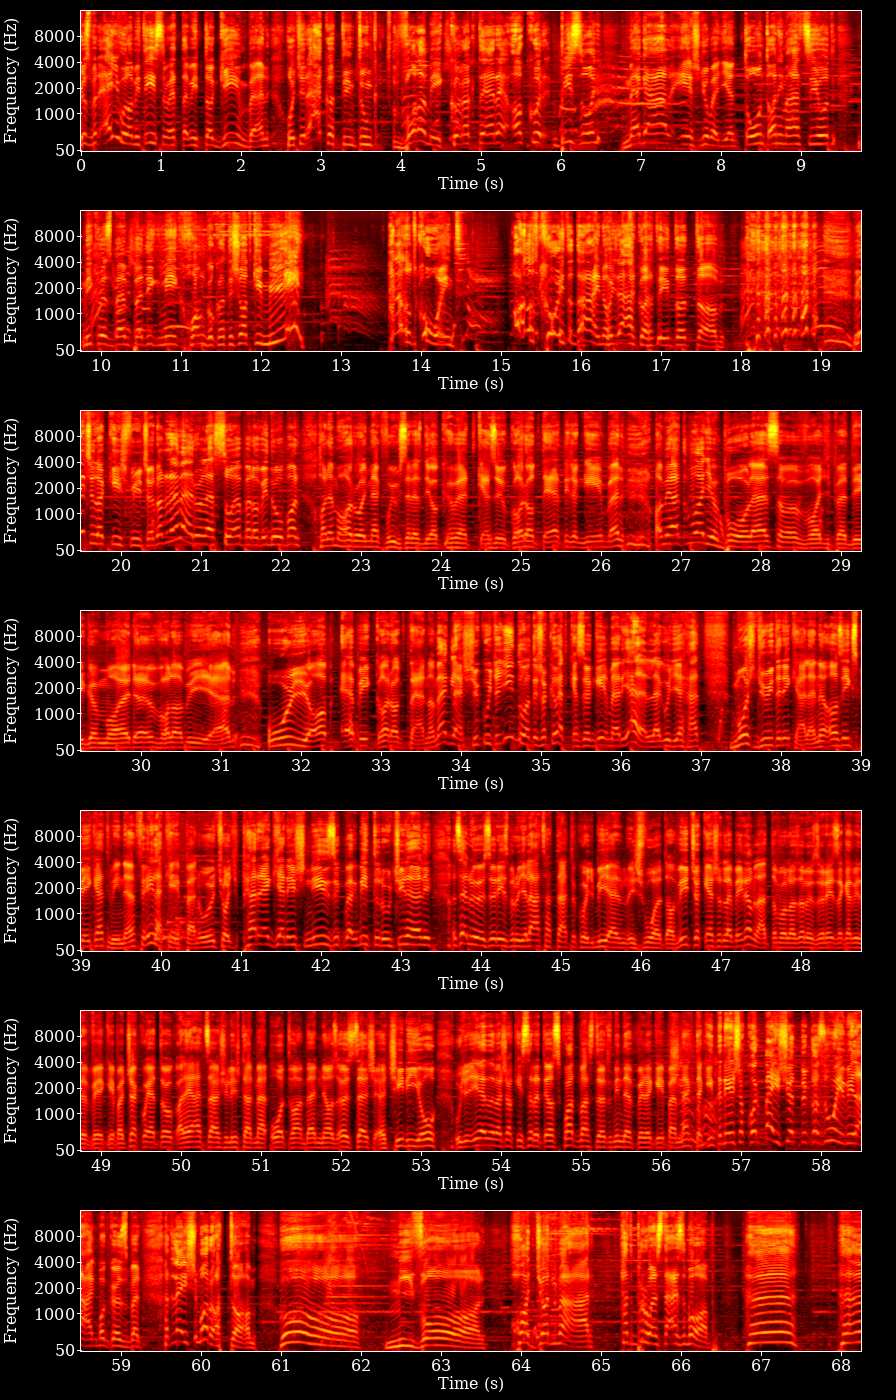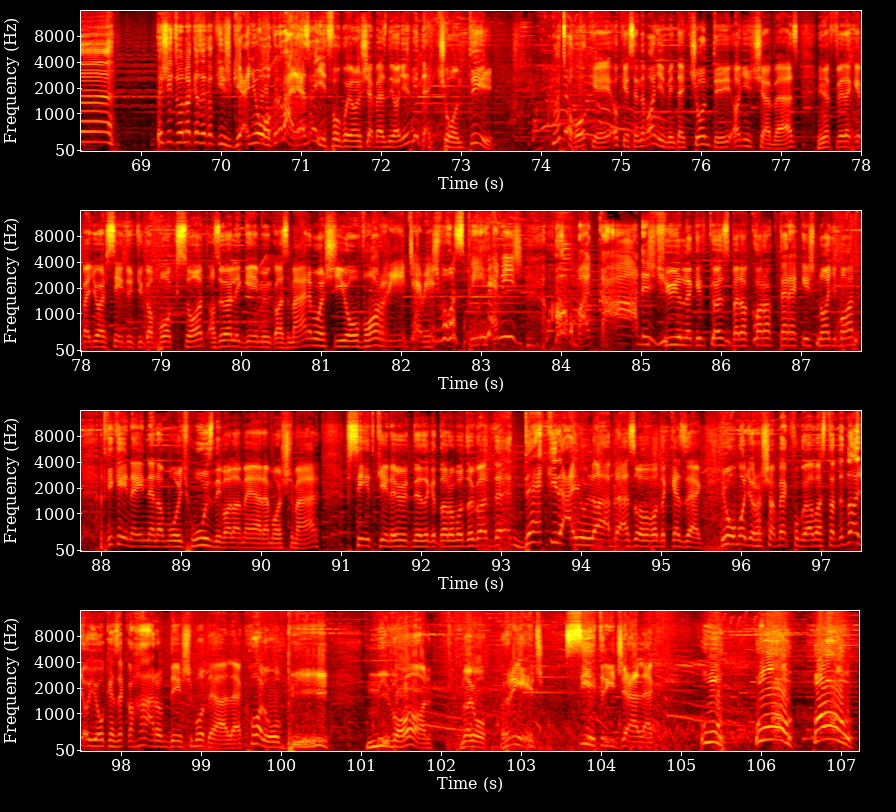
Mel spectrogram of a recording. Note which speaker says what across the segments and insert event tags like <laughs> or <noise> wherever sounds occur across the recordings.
Speaker 1: Közben egy valamit észrevettem itt a gameben, hogyha rákattintunk valamelyik karakterre, akkor bizony megáll és nyom egy ilyen tont animációt, miközben pedig még hangokat is ad ki. Mi? Hát adott coint! Adott coint a Dino, hogy rákattintottam! Micsoda kis feature, de nem erről lesz szó ebben a videóban, hanem arról, hogy meg fogjuk szerezni a következő karaktert is a gameben, ami hát vagy Bo lesz, vagy pedig majd valamilyen újabb epic karakter. Na meglessük, úgyhogy indult és a következő gamer jelenleg ugye hát most gyűjteni kellene az XP-ket mindenféleképpen, úgyhogy peregjen és nézzük meg mit tudunk csinálni. Az előző részben ugye láthattátok, hogy milyen is volt a víz, csak esetleg még nem láttam volna az előző részeket mindenféle mindenféleképpen csekkoljátok a lejátszási listát, mert ott van benne az összes Chidio, úgyhogy érdemes, aki szereti a Squadbusters mindenféleképpen megtekinteni, és akkor be is jöttünk az új világba közben. Hát le is maradtam. Oh, mi van? Hagyjad már! Hát Brawl Stars Bob! Ha? Ha? És itt vannak ezek a kis genyók. Na várj, ez mennyit fog olyan sebezni, hogy ez mint egy csonti? Hát oké, oké, oké, szerintem annyit, mint egy csonti, annyit sebez. Mindenféleképpen gyors szétütjük a boxot. Az early gamünk az már most jó. Van rage is, van speedem is. Oh my god, és gyűlnek itt közben a karakterek is nagyban. Hát ki kéne innen amúgy húzni valamerre most már. Szét kéne ütni ezeket a robotokat, de, de királyul ábrázolva vannak ezek. Jó magyarosan megfogalmaztam, de nagyon jók ezek a 3D-s modellek. Haló, Bi! Mi van? Na jó, Rage! Szétridzsellek! Uh! Uh! Uh!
